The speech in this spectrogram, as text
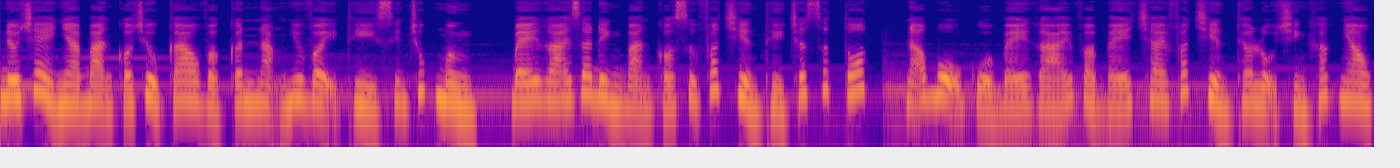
Nếu trẻ nhà bạn có chiều cao và cân nặng như vậy thì xin chúc mừng, bé gái gia đình bạn có sự phát triển thể chất rất tốt, não bộ của bé gái và bé trai phát triển theo lộ trình khác nhau.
